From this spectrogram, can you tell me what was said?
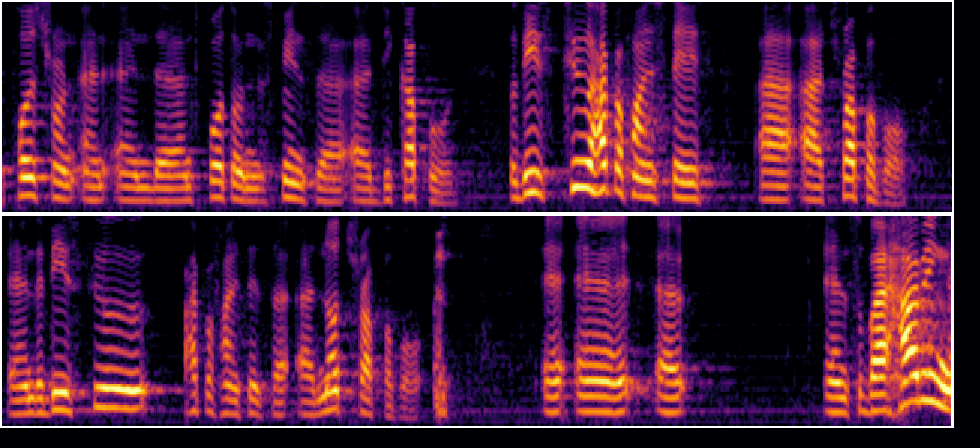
positron and, and uh, antiproton spins uh, decoupled. So these two hyperfine states are trappable, and these two hyperfine states are, not trappable. and, and so by having,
